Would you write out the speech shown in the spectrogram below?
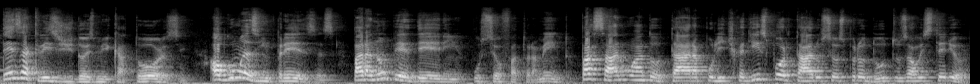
Desde a crise de 2014, algumas empresas, para não perderem o seu faturamento, passaram a adotar a política de exportar os seus produtos ao exterior.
